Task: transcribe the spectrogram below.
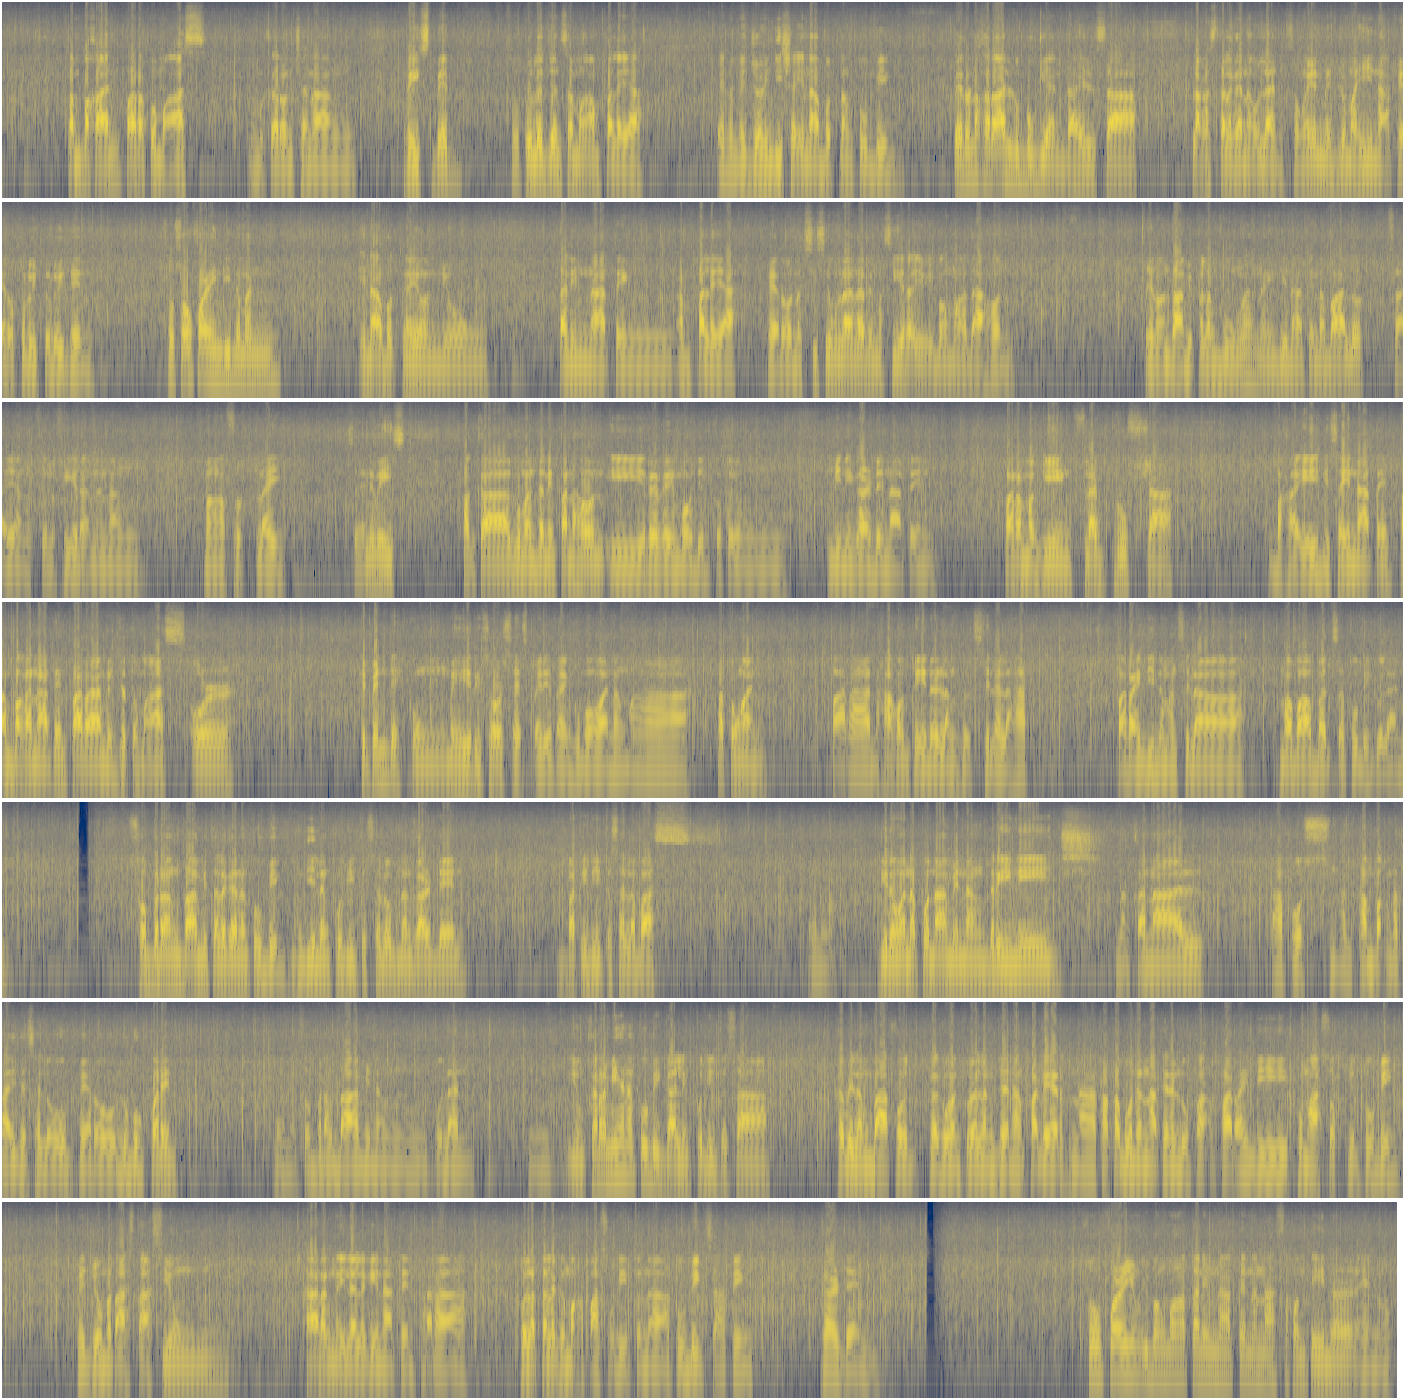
tambakan para tumaas. Magkaroon siya ng raised bed. So tulad yan sa mga ampalaya, pero medyo hindi siya inabot ng tubig. Pero nakaraan lubog yan dahil sa lakas talaga ng ulan. So ngayon medyo mahina pero tuloy-tuloy din. So so far hindi naman inabot ngayon yung tanim nating ampalaya. Pero nagsisimula na rin masira yung ibang mga dahon. Pero ang dami palang bunga na hindi natin nabalot. Sayang, so nasira na ng mga fruit fly. So anyways, pagka gumanda na yung panahon, i-remodel ko to yung mini garden natin para maging flood proof siya. Baka i-design natin, tambakan natin para medyo tumaas or depende kung may resources, pwede tayong gumawa ng mga patungan para naka-container lang sila lahat para hindi naman sila mababad sa tubig ulan. Sobrang dami talaga ng tubig, hindi lang po dito sa loob ng garden, pati dito sa labas. Yan o. Ginawa na po namin ng drainage, ng kanal, tapos nagtambak na tayo dyan sa loob pero lubog pa rin. Yan o. Sobrang dami ng ulan. Yung karamihan ng tubig galing po dito sa kabilang bakod. Gagawan ko na lang dyan ng pader na tatabunan natin ng lupa para hindi pumasok yung tubig medyo mataas-taas yung harang na ilalagay natin para wala talaga makapasok dito na tubig sa ating garden. So far, yung ibang mga tanim natin na nasa container, ayan o,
